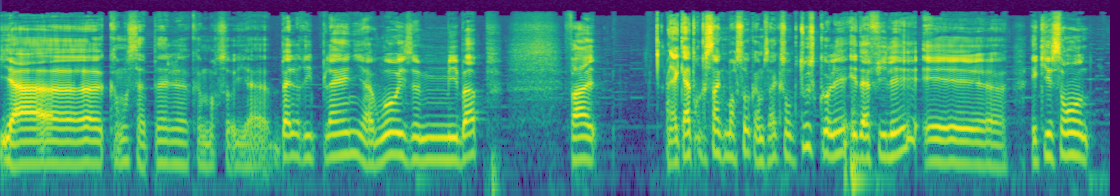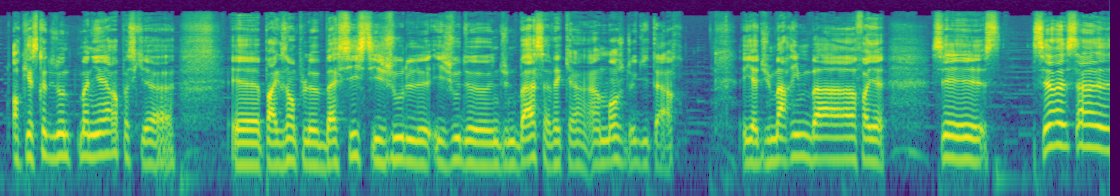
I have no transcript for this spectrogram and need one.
Il y a euh, comment s'appelle comme morceau? Il y a Bell Replane, il y a Woe is a Me Bop. Enfin, il y a quatre ou cinq morceaux comme ça qui sont tous collés et d'affilée et, euh, qui sont orchestrés d'une autre manière parce qu'il y a euh, par exemple le bassiste il joue il joue d'une basse avec un, manche de guitare il y a du marimba enfin a- c'est C'est un, un-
